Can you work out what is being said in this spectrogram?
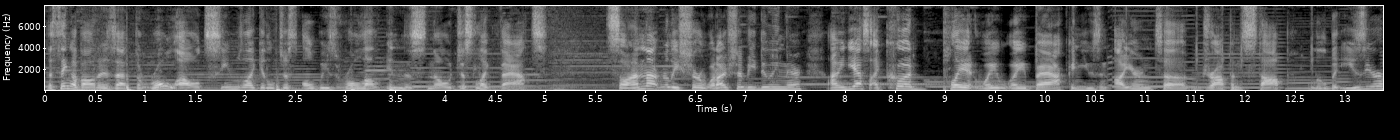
the thing about it is that the rollout seems like it'll just always roll out in the snow just like that. So I'm not really sure what I should be doing there. I mean, yes, I could play it way, way back and use an iron to drop and stop a little bit easier,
